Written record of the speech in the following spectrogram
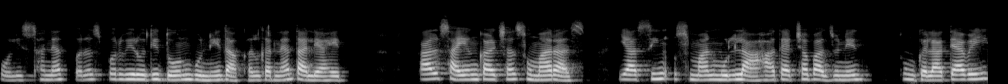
पोलीस ठाण्यात परस्परविरोधी दोन गुन्हे दाखल करण्यात आले आहेत. काल सायंकाळच्या सुमारास यासिन उस्मान मुल्ला हा त्याच्या बाजूने थुंकला. त्यावेळी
